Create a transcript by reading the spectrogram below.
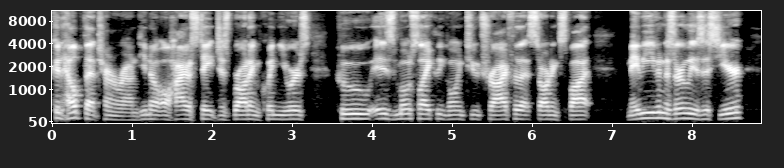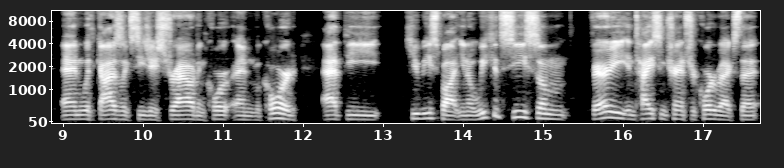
could help that turnaround. You know, Ohio State just brought in Quinn Ewers, who is most likely going to try for that starting spot, maybe even as early as this year. And with guys like CJ Stroud and Cor- and McCord at the QB spot, you know, we could see some very enticing transfer quarterbacks that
